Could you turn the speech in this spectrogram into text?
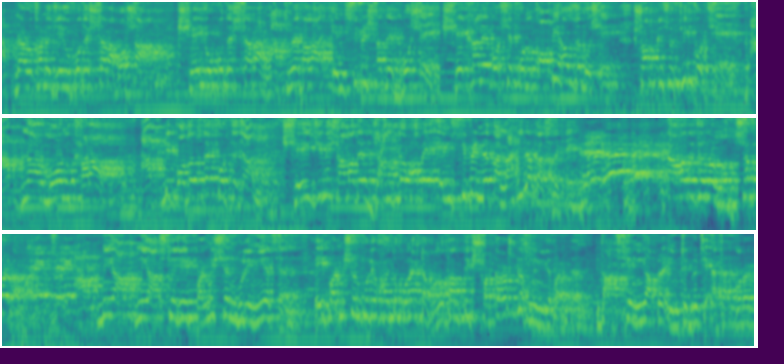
আপনার ওখানে যে উপদেষ্টারা বসা, সেই উপদেষ্টারা রাত্রেবেলা এনসিপির সাথে বসে, সেখানে বসে, কোন কফি হাউসে বসে, সবকিছু ঠিক করছে। আপনার মন খারাপ। আপনি পদত্যাগ করতে চান। সেই জিনিস আমাদের জানতে হবে এনসিপির নেতা নাহিদের কাছ থেকে। আমাদের জন্য লজ্জাকর ব্যাপার আপনি আপনি আজকে যে পারমিশন গুলি নিয়েছেন, এই পারমিশন গুলি হয়তো কোনো একটা গণতান্ত্রিক সরকার আসলে আপনি নিতে পারতেন। কিন্তু আজকে নিয়ে আপনার ইন্টিগ্রিটি অ্যাটাক করার,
